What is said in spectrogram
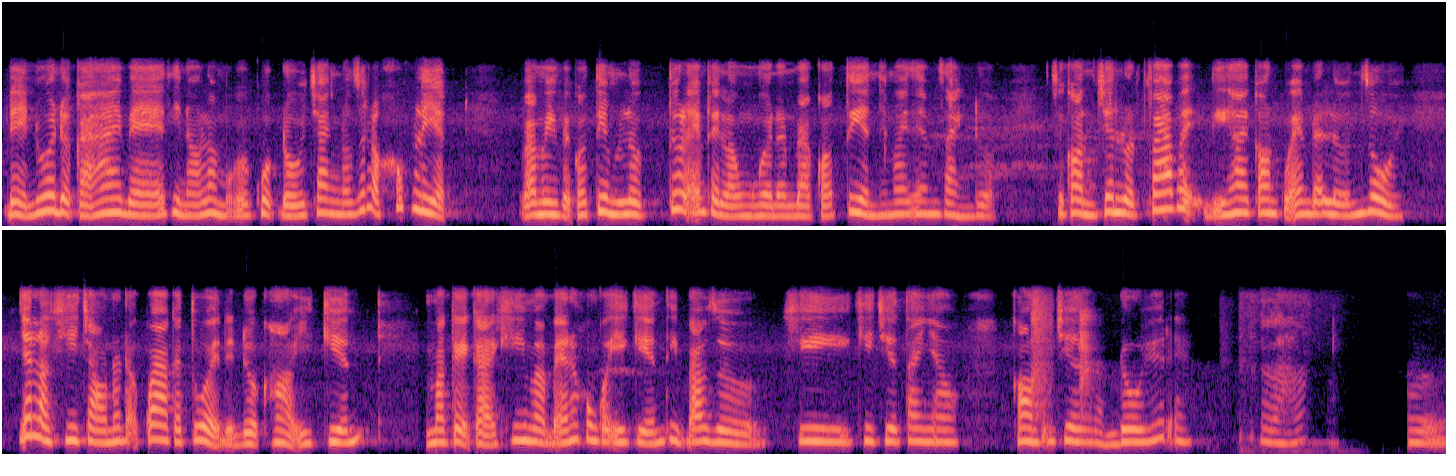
Để nuôi được cả hai bé thì nó là một cái cuộc đấu tranh nó rất là khốc liệt. Và mình phải có tiềm lực, tức là em phải là một người đàn bà có tiền thì mai em giành được. Chứ còn trên luật pháp ấy, vì hai con của em đã lớn rồi, nhất là khi cháu nó đã qua cái tuổi để được hỏi ý kiến. Mà kể cả khi mà bé nó không có ý kiến thì bao giờ khi khi chia tay nhau, con cũng chia làm đôi hết em. Là Ừ,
